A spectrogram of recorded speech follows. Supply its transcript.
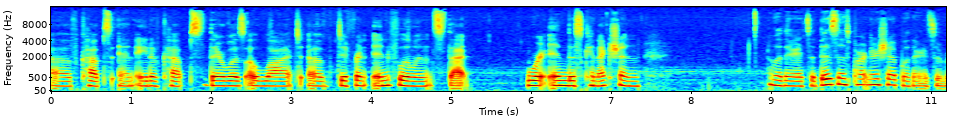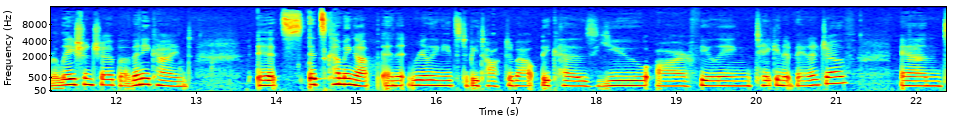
of Cups and Eight of Cups, there was a lot of different influence that were in this connection. Whether it's a business partnership, whether it's a relationship of any kind, it's it's coming up and it really needs to be talked about because you are feeling taken advantage of and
